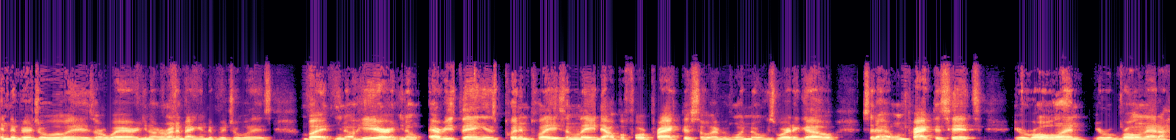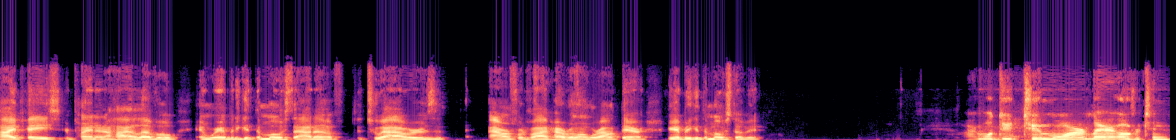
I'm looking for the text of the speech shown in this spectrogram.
individual is or where, you know, the running back individual is. But, you know, here, you know, everything is put in place and laid out before practice so everyone knows where to go so that when practice hits, you're rolling, you're rolling at a high pace, you're playing at a high level, and we're able to get the most out of the two hours, hour 45, however long we're out there, you're able to get the most of it. All right, we'll do two more. Larry Overton.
